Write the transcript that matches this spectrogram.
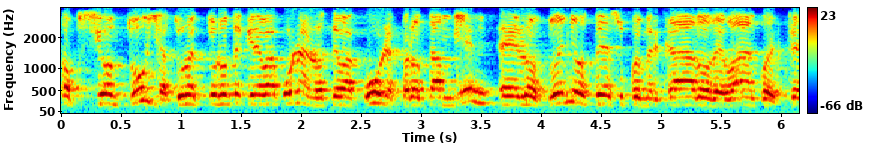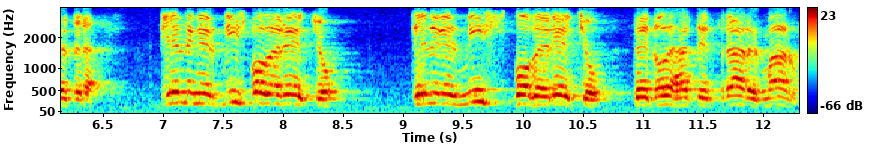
opción tuya. Tú no, tú no te quieres vacunar, no te vacunes. Pero también eh, los dueños de supermercados, de bancos, etcétera, tienen el mismo derecho, tienen el mismo derecho de no dejarte entrar, hermano.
